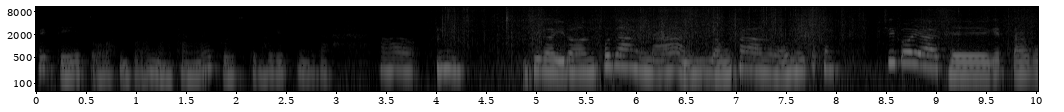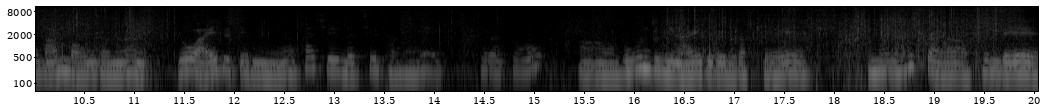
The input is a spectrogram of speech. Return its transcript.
할 때 또 한번 영상을 보여주도록 하겠습니다. 아, 음, 제가 이런 포장이나 이 영상을 오늘 조금 찍어야 되겠다고 마음 먹은 거는 요 아이들 때문이에요. 사실 며칠 전에 제가 또 어, 묵은둥인 아이들을 이렇게 주문을 했어요. 그런데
